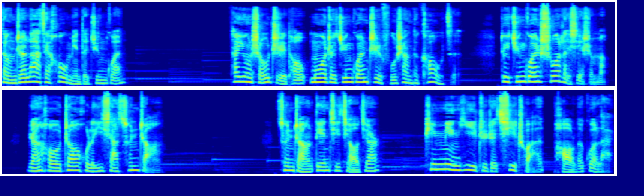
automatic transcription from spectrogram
等着落在后面的军官。他用手指头摸着军官制服上的扣子，对军官说了些什么。然后招呼了一下村长。村长踮起脚尖儿，拼命抑制着气喘跑了过来。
